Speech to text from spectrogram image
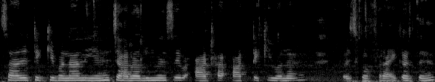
सारे टिक्की बना लिए हैं, चार आलू में से आठ आठ टिक्की बना है तो इसको फ्राई करते हैं।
